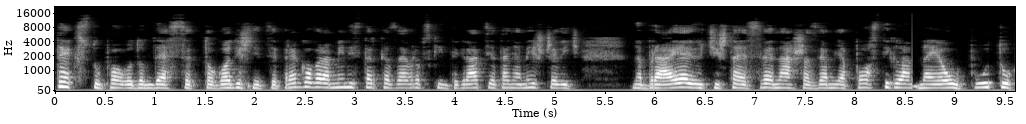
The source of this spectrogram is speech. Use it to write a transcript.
tekstu povodom desetogodišnjice pregovora ministarka za evropske integracije Tanja Miščević nabrajajući šta je sve naša zemlja postigla na EU putu,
